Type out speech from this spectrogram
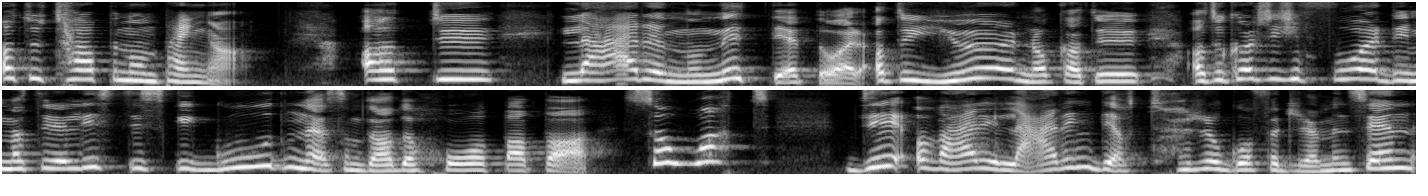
At du taper noen penger at du lærer noe nytt i et år, at du gjør noe, at du, at du kanskje ikke får de materialistiske godene som du hadde håpa på. So what? Det å være i læring, det å tørre å gå for drømmen sin,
